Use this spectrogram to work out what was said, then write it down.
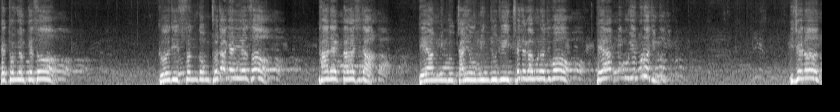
대통령께서 거짓 선동 조작에 의해서 탄핵당하시자 대한민국 자유민주주의 체제가 무너지고 대한민국이 무너진 겁니다. 이제는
